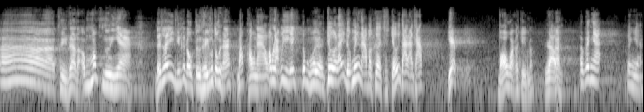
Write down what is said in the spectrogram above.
À thì ra là ông móc người nhà để lấy những cái đồ từ thiện của tôi hả? Móc hầu nào? Ông làm cái gì vậy? Tôi chưa lấy được miếng nào mà chửi ta làm sao? Dẹp bỏ qua cái chuyện đó. Rồi. À, ở cái nhà. Cái nhà.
